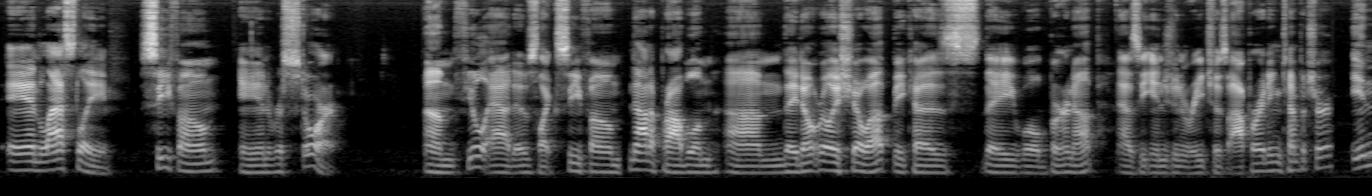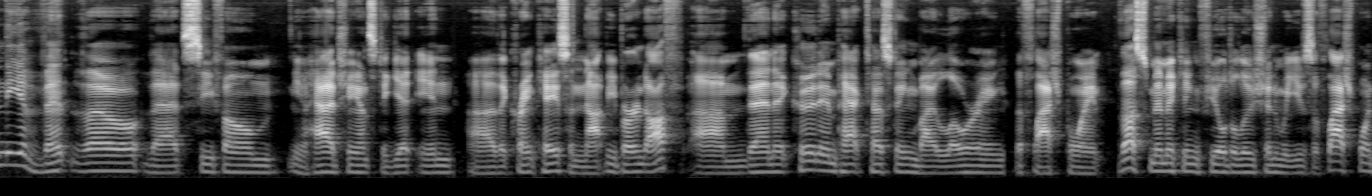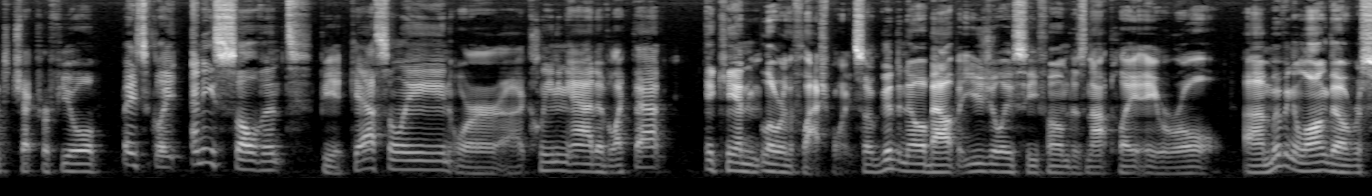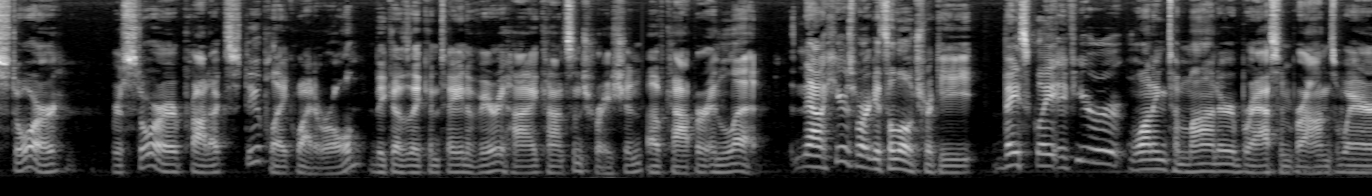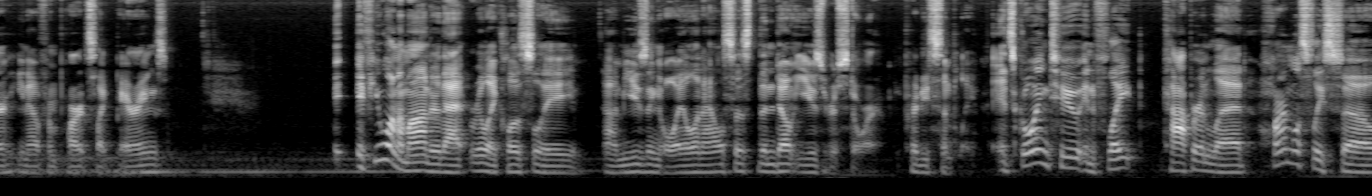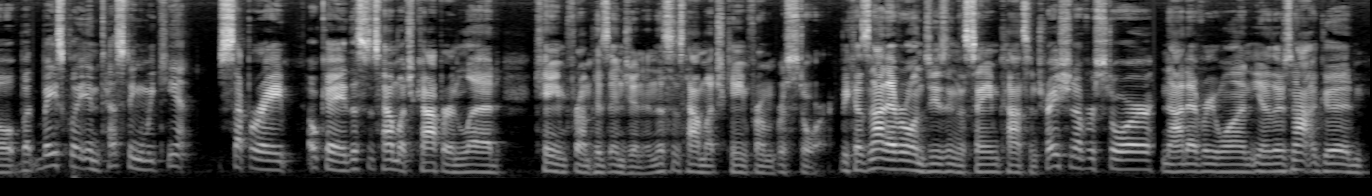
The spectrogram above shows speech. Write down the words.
And lastly, seafoam and restore. Um, fuel additives like seafoam, not a problem. Um, they don't really show up because they will burn up as the engine reaches operating temperature. In the event, though, that seafoam you know had a chance to get in uh, the crankcase and not be burned off, um, then it could impact testing by lowering the flash point, thus mimicking fuel dilution. We use the flash point to check for fuel basically any solvent, be it gasoline or a cleaning additive like that, it can lower the flash point. So good to know about, but usually seafoam does not play a role. Uh, moving along though, Restore Restore products do play quite a role because they contain a very high concentration of copper and lead. Now, here's where it gets a little tricky. Basically, if you're wanting to monitor brass and bronze wear, you know, from parts like bearings, if you want to monitor that really closely um, using oil analysis, then don't use Restore, pretty simply. It's going to inflate copper and lead, harmlessly so, but basically in testing, we can't separate, okay, this is how much copper and lead came from his engine and this is how much came from restore. Because not everyone's using the same concentration of restore. Not everyone you know there's not a good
